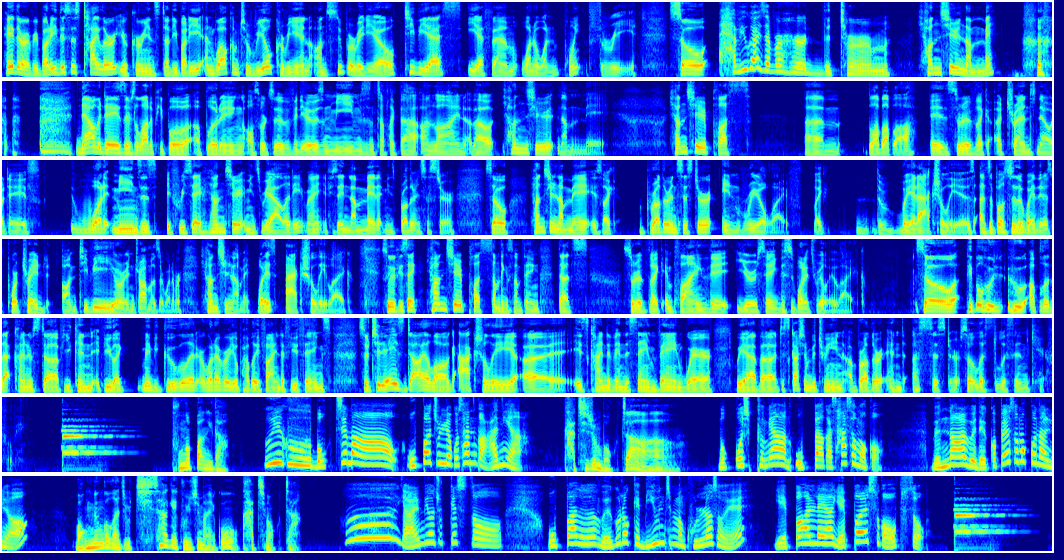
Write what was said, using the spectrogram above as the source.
Hey there, everybody. This is Tyler, your Korean study buddy, and welcome to Real Korean on Super Radio, TBS EFM 101.3. So, have you guys ever heard the term 현실 남매? Nowadays, there's a lot of people uploading all sorts of videos and memes and stuff like that online about 현실 남매. 현실 plus um, blah blah blah is sort of like a trend nowadays. What it means is if we say 현실, it means reality, right? If you say 남매, that means brother and sister. So 현실 남매 is like brother and sister in real life, like the way it actually is, as opposed to the way that it's portrayed on TV or in dramas or whatever. 현실 남매, what is actually like. So if you say 현실 plus something something, that's sort of like implying that you're saying this is what it's really like. So people who who upload that kind of stuff, you can if you like maybe Google it or whatever, you'll probably find a few things. So today's dialogue actually uh, is kind of in the same vein where we have a discussion between a brother and a sister. So let's listen carefully. 붕어빵이다. 으이구, 먹지 마. 오빠 주려고 산 거 아니야. 같이 좀 먹자. 먹고 싶으면 오빠가 사서 먹어. 맨날 왜 내 거 뺏어 먹고 난리야? 먹는 거 가지고 치사하게 굴지 말고 같이 먹자. 얄미워 죽겠어. 오빠는 왜 그렇게 미운 짓만 골라서 해? 예뻐할래야 예뻐할 수가 없어.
